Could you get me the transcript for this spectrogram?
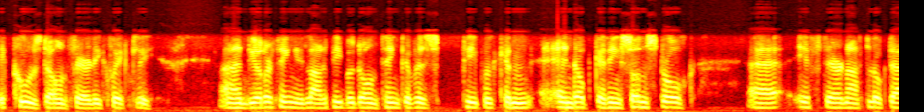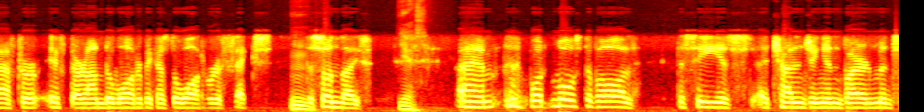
it cools down fairly quickly. And the other thing a lot of people don't think of is people can end up getting sunstroke uh, if they're not looked after, if they're on the water because the water reflects mm. the sunlight. Yes. Um, but most of all, the sea is a challenging environment,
